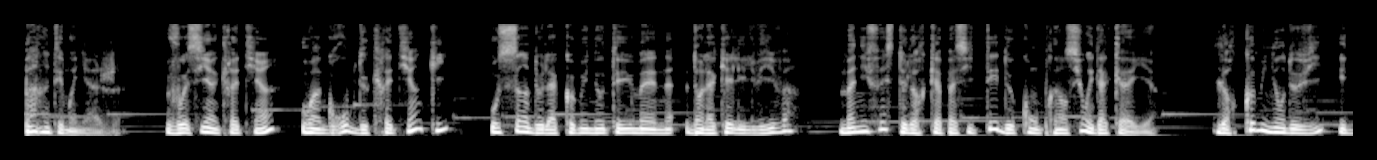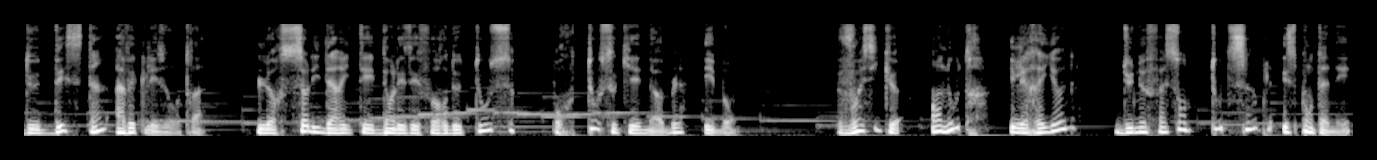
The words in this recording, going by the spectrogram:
par un témoignage. Voici un chrétien ou un groupe de chrétiens qui, au sein de la communauté humaine dans laquelle ils vivent, manifestent leur capacité de compréhension et d'accueil, leur communion de vie et de destin avec les autres, leur solidarité dans les efforts de tous pour tout ce qui est noble et bon. Voici que, en outre, ils rayonnent d'une façon toute simple et spontanée,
